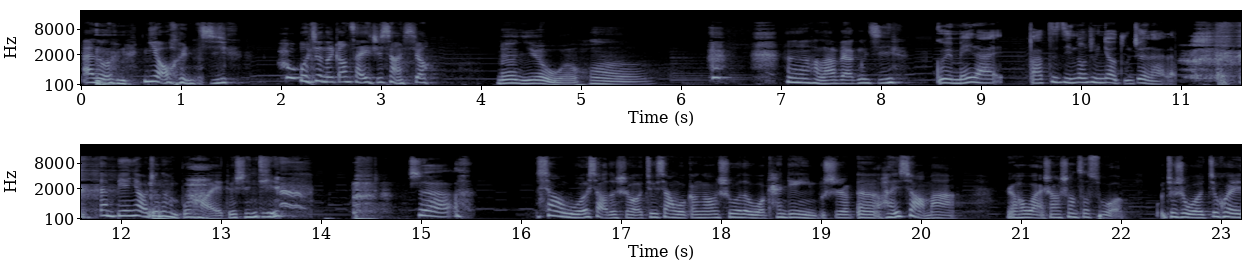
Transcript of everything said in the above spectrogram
艾伦尿很急，我真的刚才一直想笑。没有你有文化，嗯，好啦，不要攻击。鬼没来，把自己弄出尿毒症来了。但憋尿真的很不好哎，对身体。是啊，像我小的时候，就像我刚刚说的，我看电影不是嗯很小嘛，然后晚上上厕所，就是我就会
